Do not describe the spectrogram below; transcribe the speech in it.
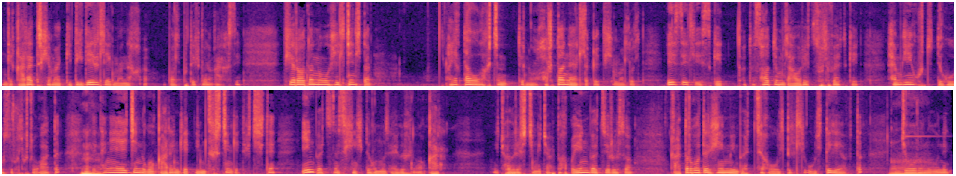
ингээд гараад ирэх юм а гэдэг дээр л яг манайх бол бүтээгдэхүүнийг гаргасан. Тэгэхээр одоо нөгөө хэлж ин л да аягтаа уугч нь тэр нөгөө хортой найрлага гэдэг юм бол SLS гэдэг одоо содиум лаурет сульфат гэдэг хамгийн хүчтэй хөөсрүүлэгч угаадаг. Тэгээ таны ээжийн нөгөө гар ингээд имзэгчин гэдэг чи тээ. Энэ бодиснаас ихэнхдээ хүмүүс аяг их нөгөө гар ингэж хуурайш чинь гэж явдаг байхгүй. Энэ бодис ерөөсө гадаргуу дээр химийн бодисынхаа үлдэгдлийг үлдээгээ явдаг. Энд өөрөө нөгөө нэг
